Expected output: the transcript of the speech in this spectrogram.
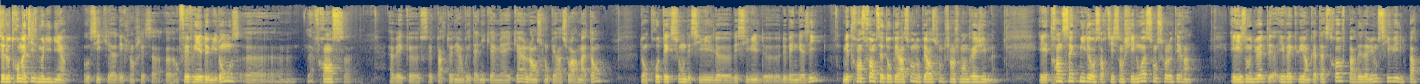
le traumatisme libyen aussi qui a déclenché ça. Euh, en février 2011, la France avec euh, ses partenaires britanniques et américains, lance l'opération Armatan, donc protection des civils, euh, des civils de, Benghazi, mais transforme cette opération en opération de changement de régime. Et 35 000 ressortissants chinois sont sur le terrain. Et ils ont dû être évacués en catastrophe par des avions civils, pas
